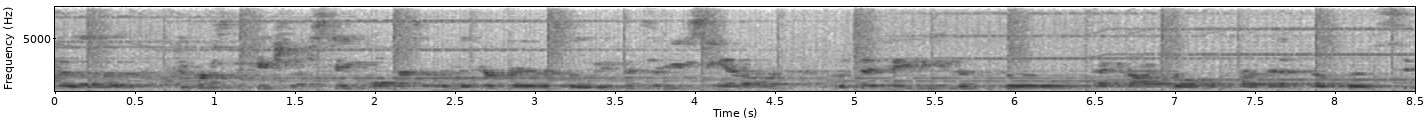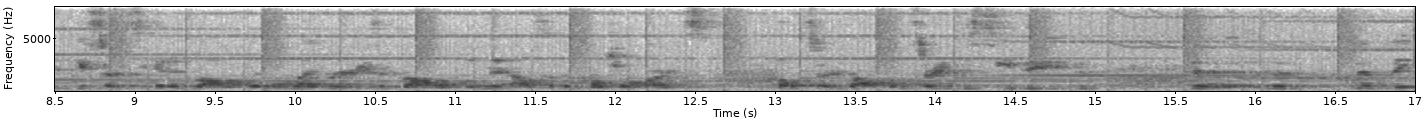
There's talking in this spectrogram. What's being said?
the diversification of stakeholders in the maker faire. So if it's a museum, but then maybe the, the economic development department of the city starts to get involved, and the library is involved, and then also the cultural arts folks are involved. I'm starting to see the the, the, the, the big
